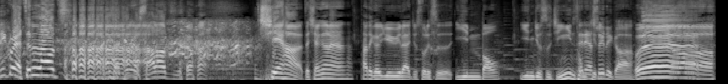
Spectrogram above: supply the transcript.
你果然整老子，你在杀老子。钱哈，在香港呢，他这个粤语呢就说的是银包，银就是金银铜铁。水那个，喂，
